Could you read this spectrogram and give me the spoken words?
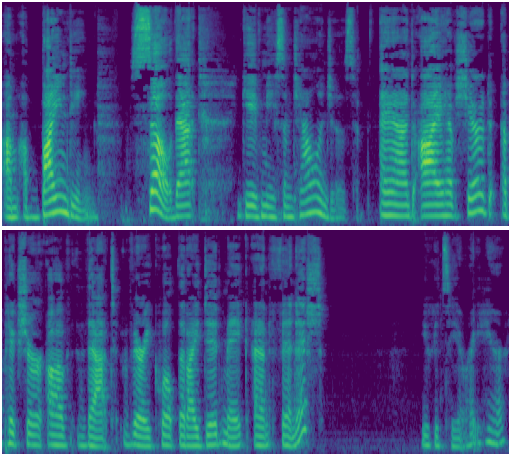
um, a binding. So that gave me some challenges. And I have shared a picture of that very quilt that I did make and finish. You can see it right here.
